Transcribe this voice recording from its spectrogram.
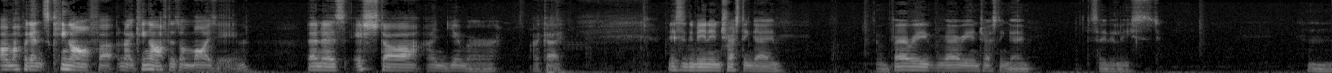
I'm up against King Arthur. No, King Arthur's on my team. Then there's Ishtar and Ymir. Okay. This is going to be an interesting game. A very, very interesting game, to say the least. Hmm.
